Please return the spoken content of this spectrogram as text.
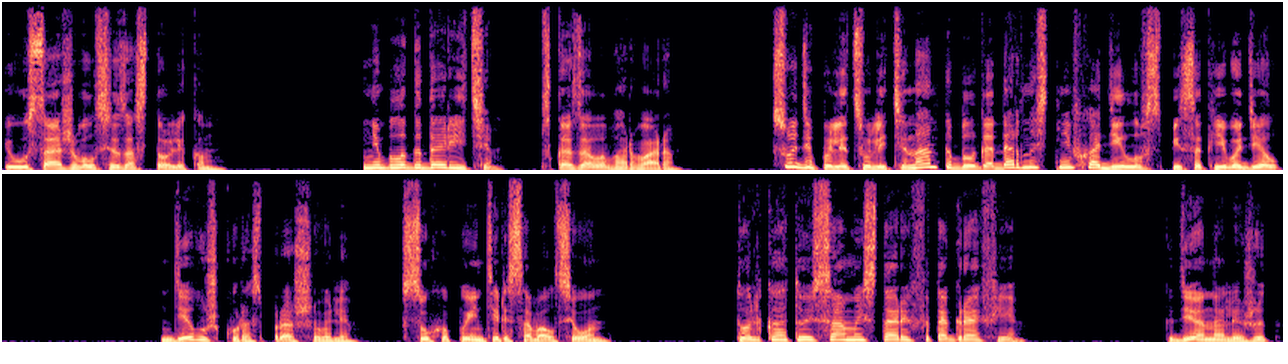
и усаживался за столиком. «Не благодарите», — сказала Варвара. Судя по лицу лейтенанта, благодарность не входила в список его дел. «Девушку расспрашивали», — сухо поинтересовался он. «Только о той самой старой фотографии». «Где она лежит?»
